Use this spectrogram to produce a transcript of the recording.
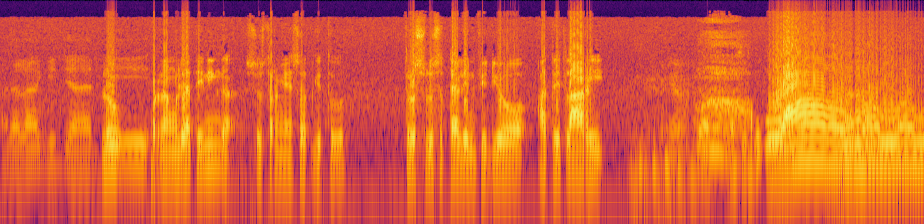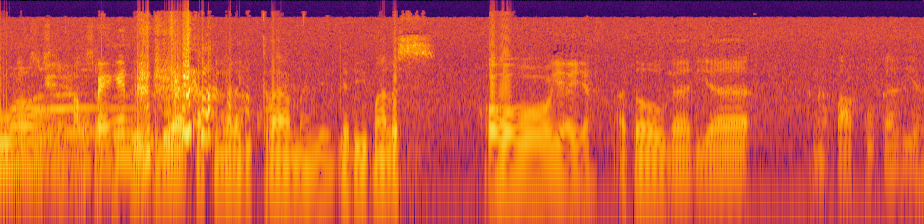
ada lagi jadi Lu pernah ngeliat ini nggak suster ngesot gitu? Terus lu setelin video atlet lari. ya. Wow, wow, wow, wow. Suster Kamu pengen itu kan? dia kakinya lagi kram aja jadi males Oh iya iya. atau enggak dia kena paku kali ya.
